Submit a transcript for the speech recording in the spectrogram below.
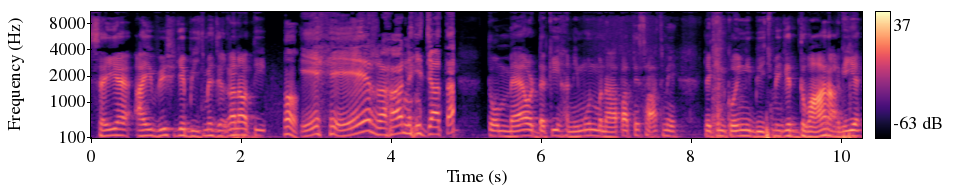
सही है। आई विश ये बीच में जगह ना होती। एहे रहा नहीं जाता। तो मैं और डकी हनीमून मना पाते साथ में लेकिन कोई नहीं बीच में ये द्वार आ गई है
